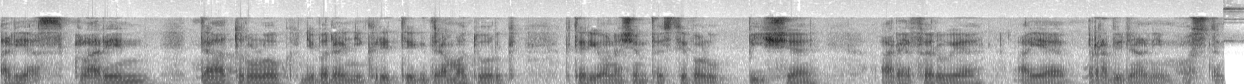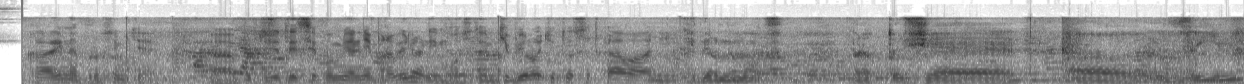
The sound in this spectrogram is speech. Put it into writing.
alias Klarin, teatrolog, divadelní kritik, dramaturg, který o našem festivalu píše a referuje a je pravidelným hostem. Klarine, prosím tě, eh, protože ty jsi poměrně pravidelným hostem. Chybělo ti to setkávání? Chybělo mi moc, protože uh, Zlín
